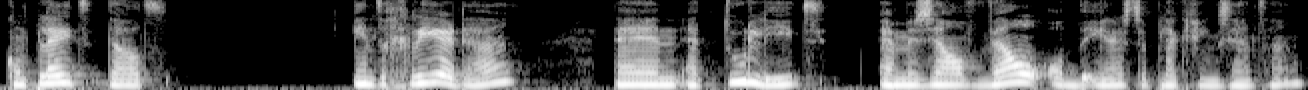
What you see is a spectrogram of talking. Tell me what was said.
compleet dat integreerde en het toeliet en mezelf wel op de eerste plek ging zetten,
